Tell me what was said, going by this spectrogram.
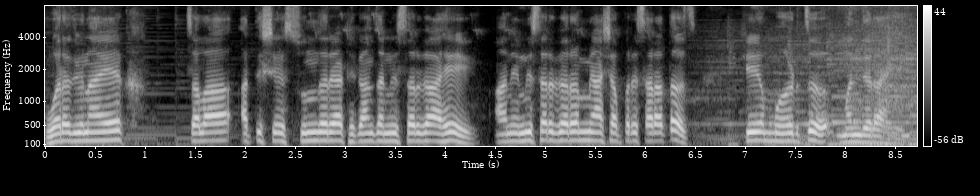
वरद विनायक चला अतिशय सुंदर या ठिकाणचा निसर्ग आहे. आणि निसर्गरम्य अशा परिसरातच हे महडचं मंदिर आहे.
